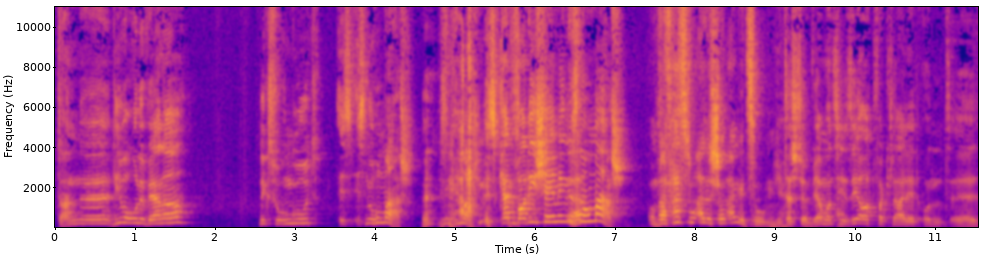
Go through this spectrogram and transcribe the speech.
Dann, äh, lieber Ole Werner, nichts für ungut, ist, ist eine Hommage. Ne? Ist, eine Hommage. ist kein Bodyshaming, ist eine Hommage. Und was hast du alles schon angezogen hier? Das stimmt. Wir haben uns hier sehr oft verkleidet und äh,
